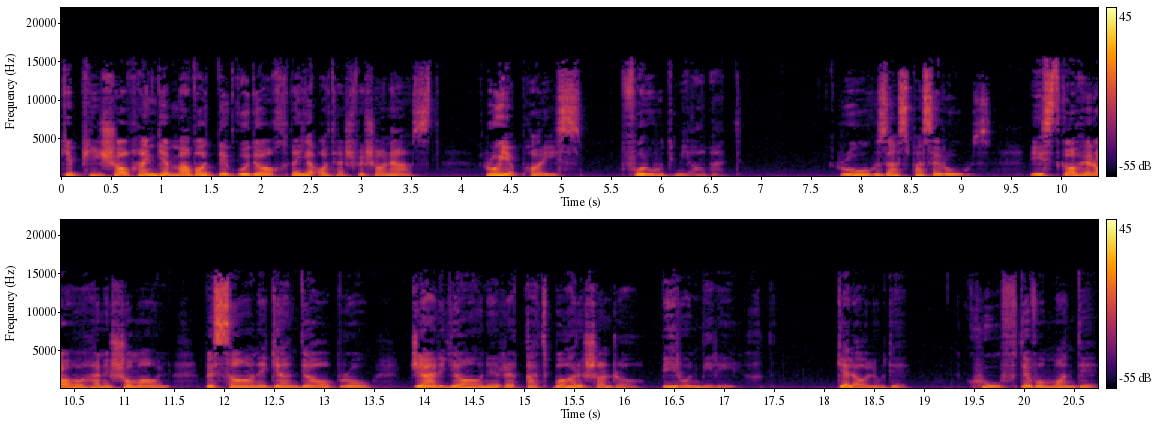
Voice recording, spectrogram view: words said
که پیشاهنگ مواد گداخته آتش فشان است روی پاریس فرود می آمد. روز از پس روز ایستگاه راه آهن شمال به سان گنداب رو جریان رقتبارشان را بیرون میریخت گلالوده کوفته و مانده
